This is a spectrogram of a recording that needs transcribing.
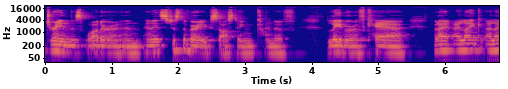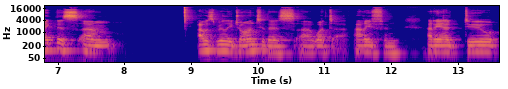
drain this water and and it's just a very exhausting kind of labor of care but i i like i like this um I was really drawn to this, uh, what Arif and Ariel do,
